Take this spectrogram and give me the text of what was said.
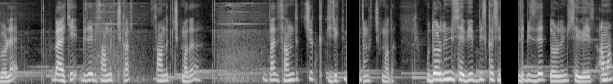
Böyle belki bize bir sandık çıkar. Sandık çıkmadı. Hadi sandık çık diyecektim. Sandık çıkmadı. Bu dördüncü seviye biz kaçıncı? Biz de dördüncü seviyeyiz ama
